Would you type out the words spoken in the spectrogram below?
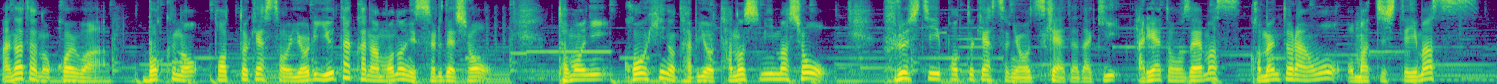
あなたの声は僕のポッドキャストをより豊かなものにするでしょう。共にコーヒーの旅を楽しみましょう。フルシティポッドキャストにお付き合いいただきありがとうございます。コメント欄をお待ちしています。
